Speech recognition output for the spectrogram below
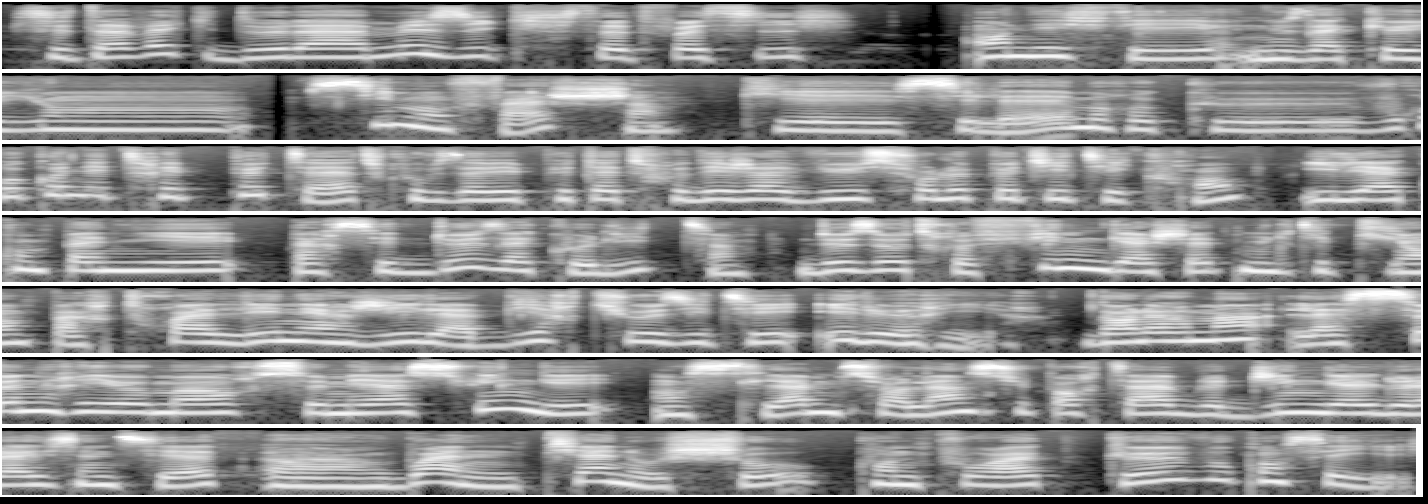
C'est avec de la musique cette fois-ci. En effet, nous accueillons Simon Fache, qui est célèbre, que vous reconnaîtrez peut-être, que vous avez peut-être déjà vu sur le petit écran. Il est accompagné par ses deux acolytes, deux autres fines gâchettes multipliant par trois l'énergie, la virtuosité et le rire. Dans leurs mains, la sonnerie aux morts se met à swinguer. On slame sur l'insupportable jingle de la SNCF, un one piano show qu'on ne pourra que vous conseiller.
